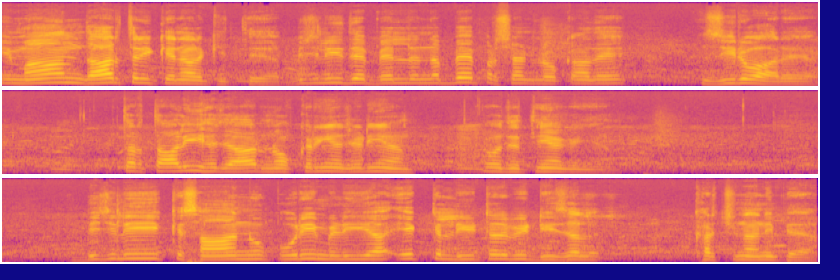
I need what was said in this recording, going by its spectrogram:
ਇਮਾਨਦਾਰ ਤਰੀਕੇ ਨਾਲ ਕੀਤੇ ਆ, ਬਿਜਲੀ ਦੇ ਬਿੱਲ 90% ਲੋਕਾਂ ਦੇ ਜ਼ੀਰੋ ਆ ਰਹੇ ਆ 43000 ਨੌਕਰੀਆਂ ਜਿਹੜੀਆਂ ਉਹ ਦਿੱਤੀਆਂ ਗਈਆਂ। ਬਿਜਲੀ ਕਿਸਾਨ ਨੂੰ ਪੂਰੀ ਮਿਲੀ ਆ 1 ਲੀਟਰ ਵੀ ਡੀਜ਼ਲ ਖਰਚਣਾ ਨਹੀਂ ਪਿਆ।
